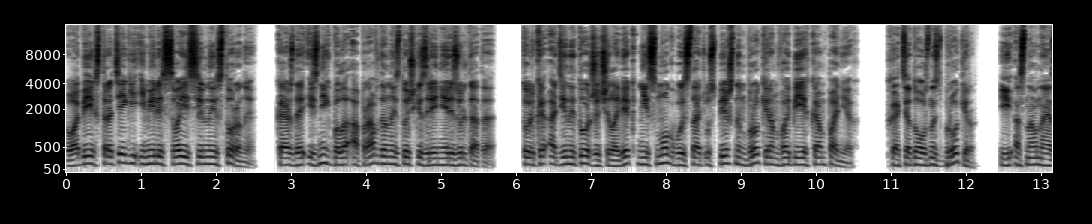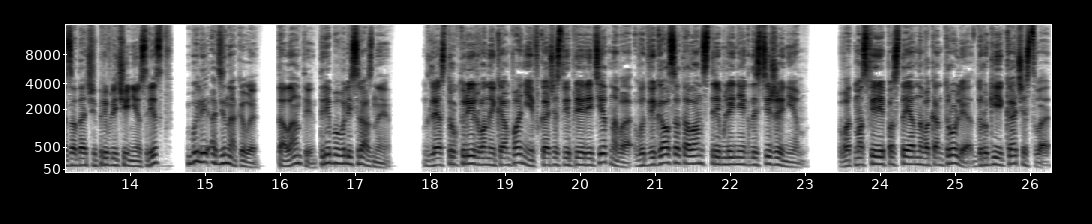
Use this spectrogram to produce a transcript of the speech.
У обеих стратегий имелись свои сильные стороны. Каждая из них была оправданной с точки зрения результата. Только один и тот же человек не смог бы стать успешным брокером в обеих компаниях. Хотя должность брокер и основная задача привлечения средств были одинаковы, таланты требовались разные. Для структурированной компании в качестве приоритетного выдвигался талант стремления к достижениям. В атмосфере постоянного контроля другие качества,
